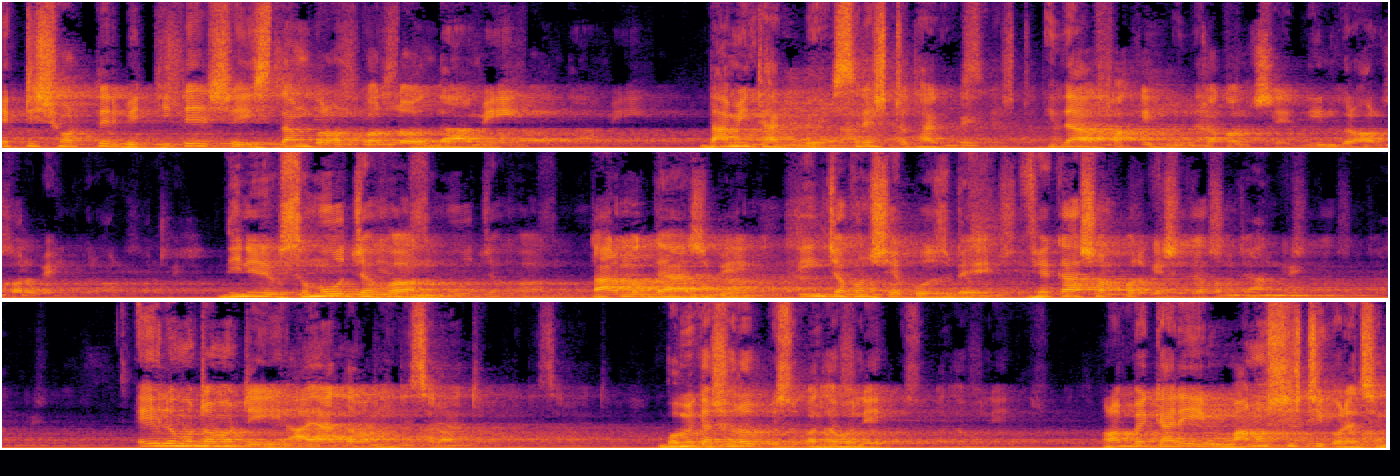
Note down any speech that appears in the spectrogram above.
একটি শর্তের ভিত্তিতে সে ইসলাম গ্রহণ করল দামি দামি থাকবে, শ্রেষ্ঠ থাকবে। ইদা ফাকিহু, যখন সে দিন গ্রহণ করবে। দিনের সমুদ যখন তার মধ্যে আসবে, দিন যখন সে বুঝবে ফেকা সম্পর্কে সে যখন জানবে। এই হলো মোটামুটি আয়াত এবং অর্থ। ভূমিকা স্বরূপ কিছু কথা বলি। রব্বে কারিম মানুষ সৃষ্টি করেছেন।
